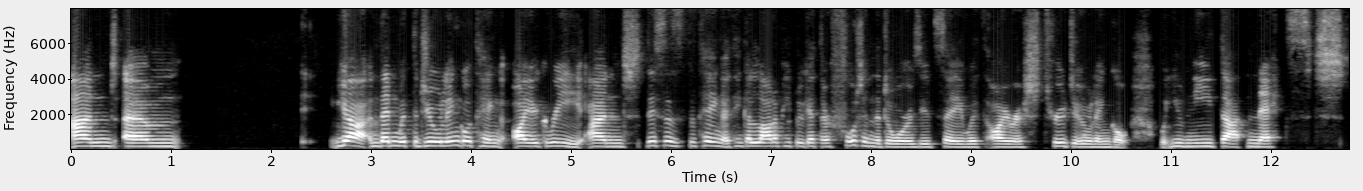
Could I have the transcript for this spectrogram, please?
And um yeah, and then with the Duolingo thing, I agree. And this is the thing, I think a lot of people get their foot in the door, as you'd say, with Irish through Duolingo, but you need that next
